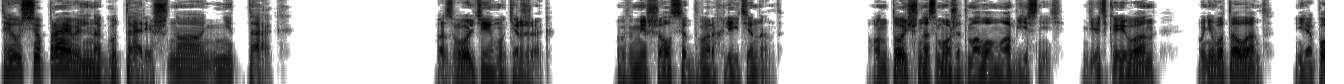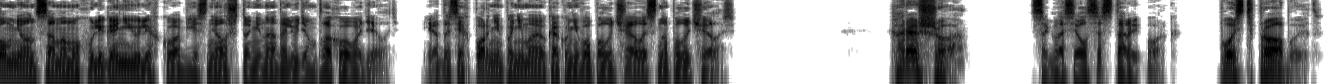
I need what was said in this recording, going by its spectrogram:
«Ты все правильно гутаришь, но не так». «Позвольте ему, Кержак», — вмешался дворх-лейтенант. «Он точно сможет малому объяснить. Дядька Иван, у него талант. Я помню, он самому хулиганью легко объяснял, что не надо людям плохого делать. Я до сих пор не понимаю, как у него получалось, но получалось. «Хорошо», — согласился старый орк. «Пусть пробует.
